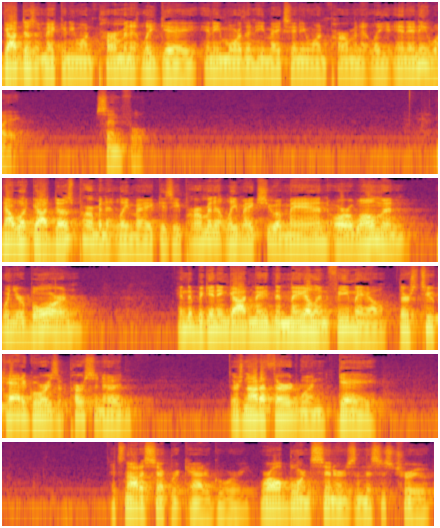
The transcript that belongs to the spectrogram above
God doesn't make anyone permanently gay any more than he makes anyone permanently in any way sinful. Now, what God does permanently make is he permanently makes you a man or a woman when you're born. In the beginning, God made them male and female. There's two categories of personhood. There's not a third one, gay. It's not a separate category. We're all born sinners, and this is true.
